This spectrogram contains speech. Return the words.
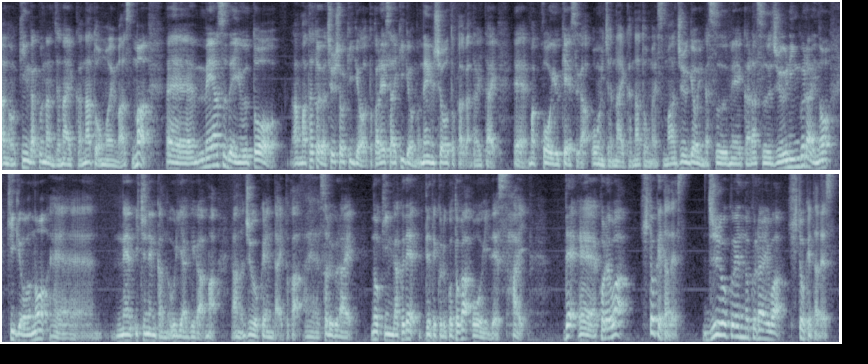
あの金額なんじゃないかなと思います。まあ、えー目安で言うとあまあ、例えば中小企業とか零細企業の年商とかが大体、えーまあ、こういうケースが多いんじゃないかなと思います、まあ、従業員が数名から数十人ぐらいの企業の、えーね、1年間の売り上げが、まあ、あの10億円台とか、えーそれぐらいの金額で出てくることが多いです。はい。で、えーこれは1桁です。10億円の位は1桁です。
